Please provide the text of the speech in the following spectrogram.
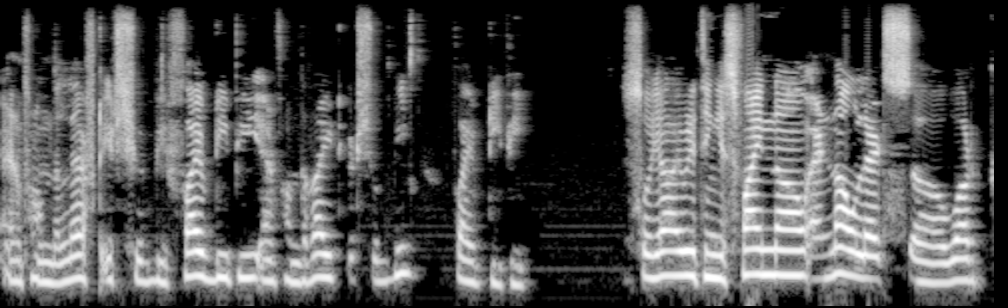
And from the left it should be 5 dp. And from the right it should be 5 dp. So yeah everything is fine now. And now let's uh, work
